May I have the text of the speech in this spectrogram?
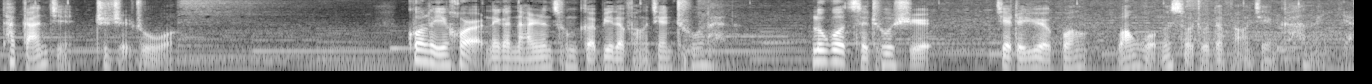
他赶紧制止住我。过了一会儿，那个男人从隔壁的房间出来了，路过此处时，借着月光往我们所住的房间看了一眼。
